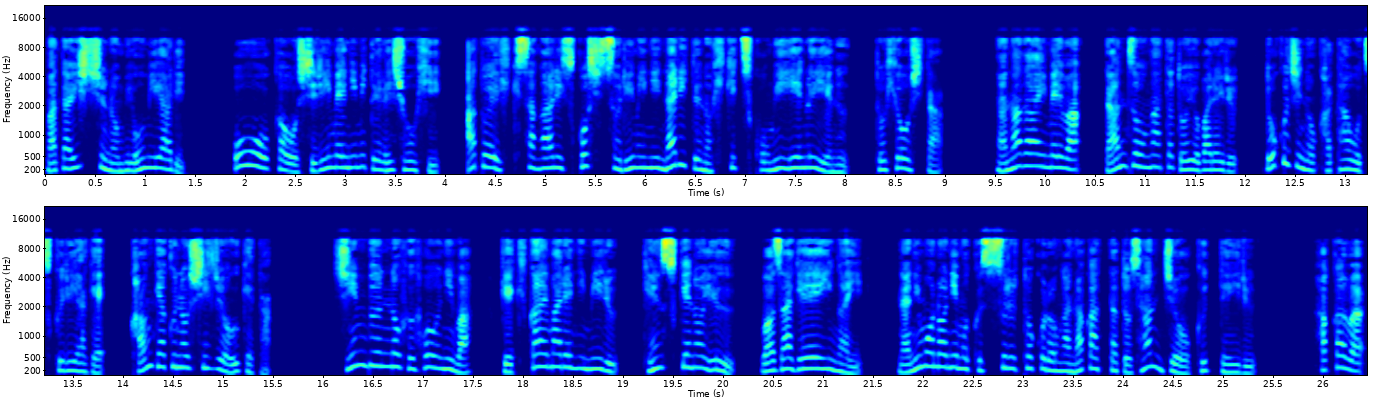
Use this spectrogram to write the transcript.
また一種の妙味あり。大岡を尻目に見て霊消費、後へ引き下がり少し反り身になりての引きつこみえぬえぬ、と評した。七代目は、断蔵型と呼ばれる、独自の型を作り上げ、観客の支持を受けた。新聞の訃報には、激快稀に見る、健介の言う、技芸以外、何者にも屈するところがなかったと賛辞を送っている。墓は、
